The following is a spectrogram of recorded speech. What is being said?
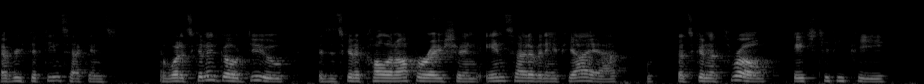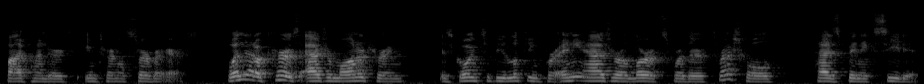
every 15 seconds. And what it's going to go do is it's going to call an operation inside of an API app that's going to throw HTTP 500 internal server errors. When that occurs, Azure Monitoring is going to be looking for any Azure alerts where their threshold has been exceeded.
